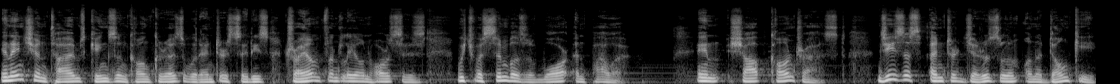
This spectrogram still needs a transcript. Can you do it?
In ancient times, kings and conquerors would enter cities triumphantly on horses, which were symbols of war and power. In sharp contrast, Jesus entered Jerusalem on a donkey,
